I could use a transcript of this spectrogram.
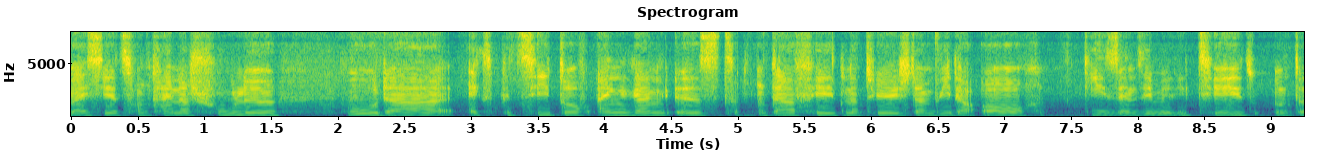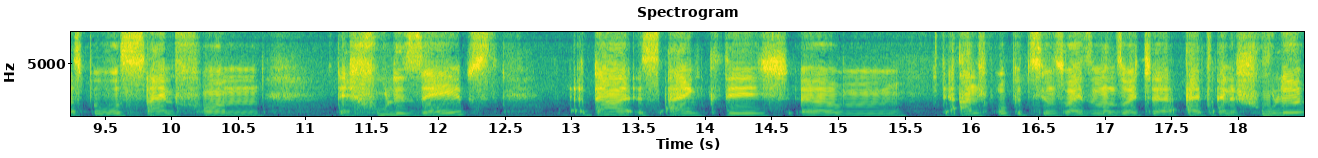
weiß jetzt von keiner Schule, wo da explizit drauf eingegangen ist. Und da fehlt natürlich dann wieder auch die Sensibilität und das Bewusstsein von der Schule selbst. Da ist eigentlich ähm, der Anspruch, beziehungsweise man sollte als eine Schule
